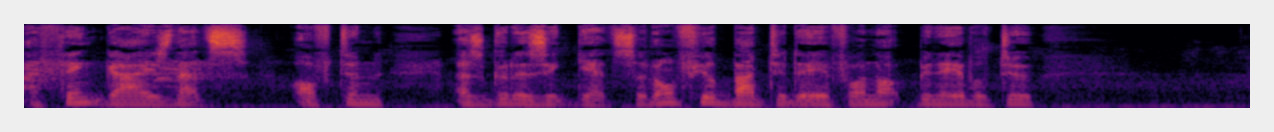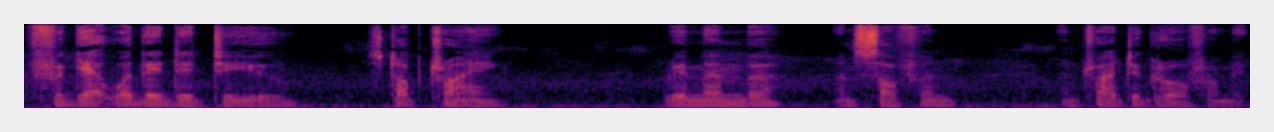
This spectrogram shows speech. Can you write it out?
I think, guys, that's often as good as it gets. So don't feel bad today for not being able to forget what they did to you. Stop trying. Remember and soften and try to grow from it.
